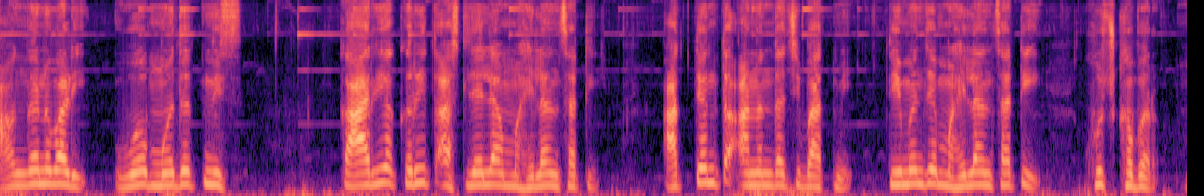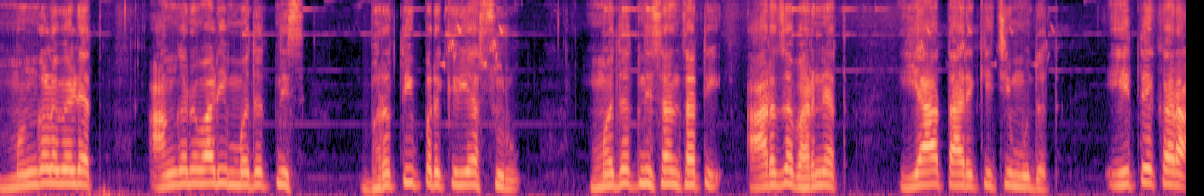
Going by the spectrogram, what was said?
अंगणवाडी व मदतनीस कार्य करीत असलेल्या महिलांसाठी अत्यंत आनंदाची बातमी. ती म्हणजे महिलांसाठी खुशखबर. मंगळवेड्यात अंगणवाडी मदतनीस भरती प्रक्रिया सुरू. मदतनीसांसाठी अर्ज भरण्यात या तारखेची मुदत. येते करा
